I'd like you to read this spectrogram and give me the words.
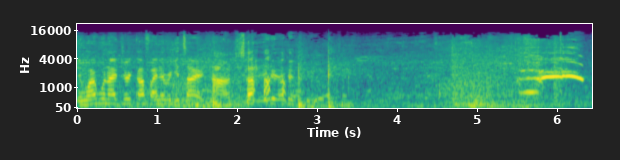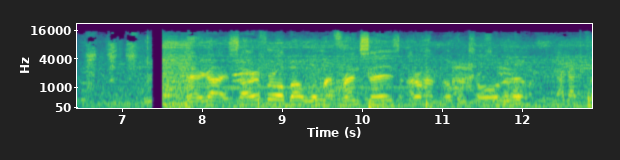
Then why when I jerk off, I never get tired? Nah, I'm just kidding. Hey guys, sorry for about what my friend says. I don't have no control over them. I got you.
